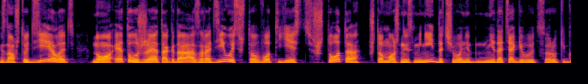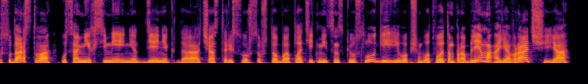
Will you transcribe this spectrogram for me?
не знал, что делать, но это уже тогда зародилось, что вот есть что-то, что можно изменить, до чего не, не дотягиваются руки государства, у самих семей нет денег, да, часто ресурсов, чтобы оплатить медицинские услуги, и, в общем, вот в этом проблема, а я врач, я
